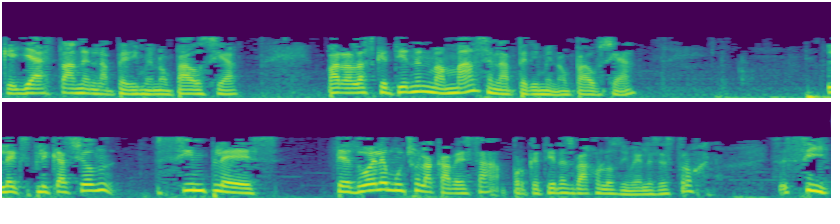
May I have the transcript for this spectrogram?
que ya están en la perimenopausia, para las que tienen mamás en la perimenopausia, la explicación simple es, te duele mucho la cabeza porque tienes bajos los niveles de estrógeno. Sí,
